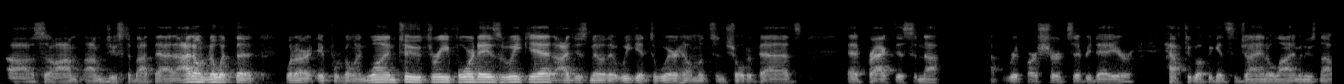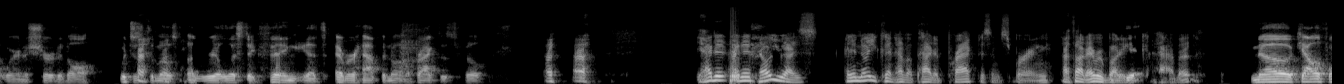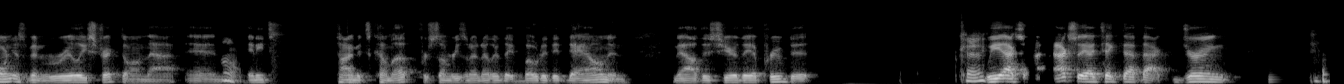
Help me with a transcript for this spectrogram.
Uh, so I'm I'm juiced about that. I don't know what the what our if we're going one, two, three, four days a week yet. I just know that we get to wear helmets and shoulder pads at practice and not rip our shirts every day or have to go up against a giant O lineman who's not wearing a shirt at all, which is the most unrealistic thing that's ever happened on a practice field. yeah, I didn't I didn't know you guys. I didn't know you couldn't have a padded practice in spring. I thought everybody yeah. could have it. No, California's been really strict on that, and oh. any time it's come up for some reason or another, they voted it down, and now this year they approved it. Okay. We actually, actually, I take that back. During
